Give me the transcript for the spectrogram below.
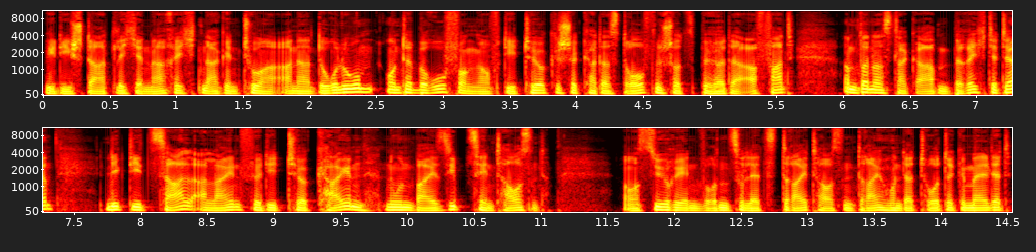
Wie die staatliche Nachrichtenagentur Anadolu unter Berufung auf die türkische Katastrophenschutzbehörde Afad am Donnerstagabend berichtete, liegt die Zahl allein für die Türkei nun bei 17.000. Aus Syrien wurden zuletzt 3.300 Tote gemeldet.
